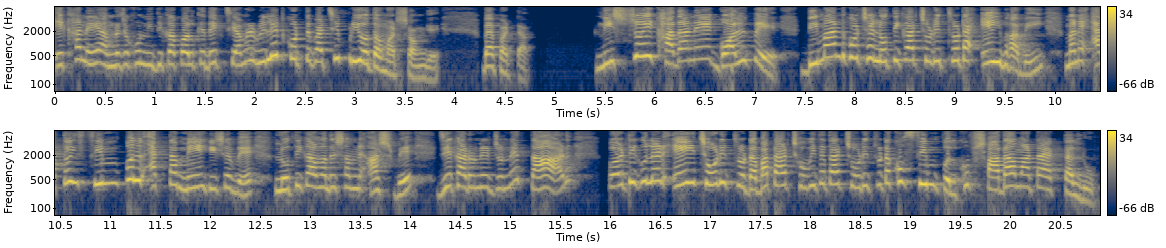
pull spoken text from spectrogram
এখানে আমরা যখন নিধিকা পলকে দেখছি আমরা রিলেট করতে পারছি প্রিয়তমার সঙ্গে ব্যাপারটা। নিশ্চয়ই খাদানে গল্পে ডিমান্ড করছে লতিকার চরিত্রটা এইভাবেই। মানে এতই সিম্পল একটা মেয়ে হিসেবে লতিকা আমাদের সামনে আসবে, যে কারণের জন্য তার পার্টিকুলার এই চরিত্রটা বা তার ছবিতে তার চরিত্রটা খুব সিম্পল খুব সাদা মাটা একটা লুক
